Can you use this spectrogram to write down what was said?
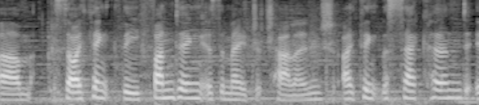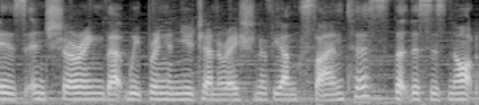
Um, so I think the funding is a major challenge. I think the second is ensuring that we bring a new generation of young scientists, that this is not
